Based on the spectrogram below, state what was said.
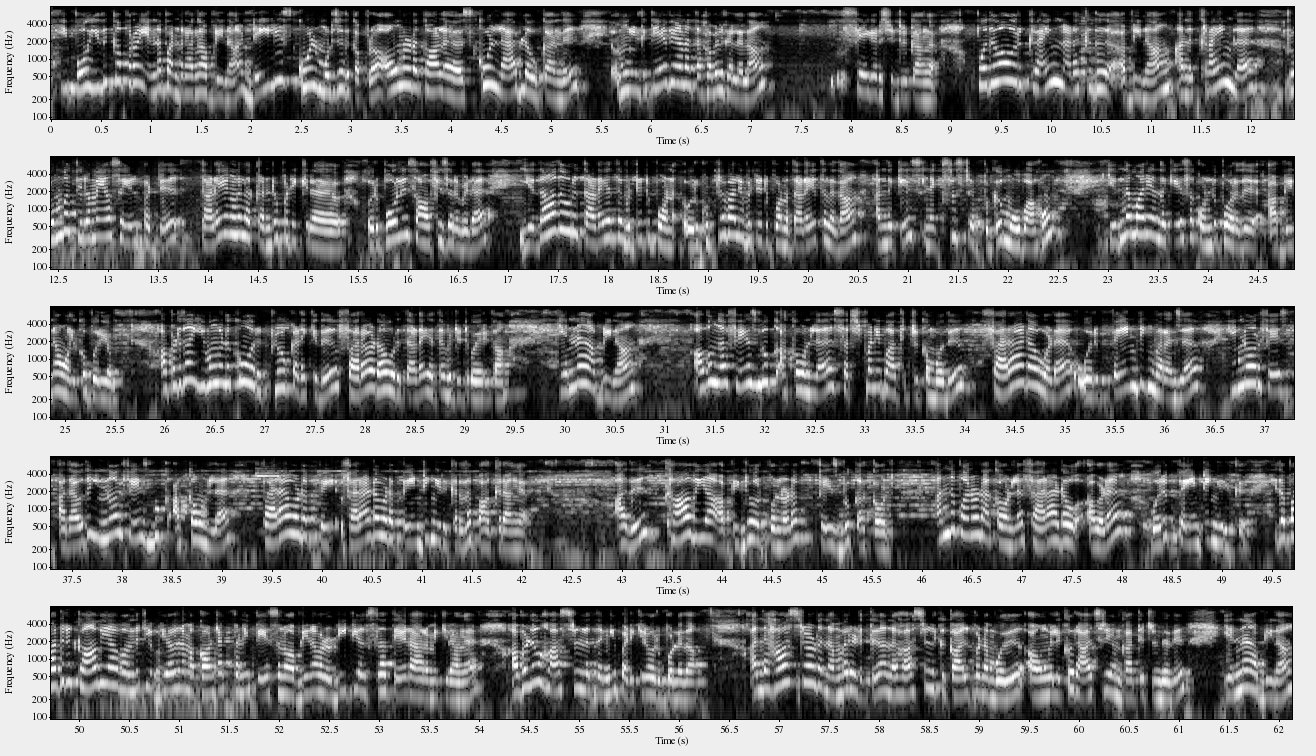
இப்போ இதுக்கப்புறம் என்ன பண்றாங்க அப்படின்னா டெய்லி ஸ்கூல் முடிஞ்சதுக்கப்புறம் அவங்களோட கால ஸ்கூல் லேப்ல உட்காந்து உங்களுக்கு தேவையான தகவல்கள் எல்லாம் சேகரிச்சுட்டு இருக்காங்க பொதுவாக ஒரு கிரைம் நடக்குது அப்படின்னா அந்த கிரைமில் ரொம்ப திறமையாக செயல்பட்டு தடயங்களை கண்டுபிடிக்கிற ஒரு போலீஸ் ஆஃபீஸரை விட ஏதாவது ஒரு தடயத்தை விட்டுட்டு போன ஒரு குற்றவாளி விட்டுட்டு போன தடயத்தில் தான் அந்த கேஸ் நெக்ஸ்ட் ஸ்டெப்புக்கு மூவ் ஆகும். எந்த மாதிரி அந்த கேஸை கொண்டு போகிறது அப்படின்னு அவங்களுக்கு புரியும். அப்படிதான் இவங்களுக்கும் ஒரு க்ளூ கிடைக்குது. ஃபரோடா ஒரு தடயத்தை விட்டுட்டு போயிருக்கான். என்ன அப்படின்னா அவங்க ஃபேஸ்புக் அக்கௌண்ட்டில் சர்ச் பண்ணி பார்த்துட்டு இருக்கும்போது ஃபராடாவோட ஒரு பெயிண்டிங் வரைஞ்ச இன்னொரு ஃபேஸ் அதாவது இன்னொரு ஃபேஸ்புக் அக்கௌண்ட்டில் ஃபராவோட பெ ஃபெராடாவோட பெயிண்டிங் இருக்கிறத பார்க்குறாங்க. அது காவியா அப்படின்ற ஒரு பொண்ணோட ஃபேஸ்புக் அக்கௌண்ட் அந்த பொண்ணோட அக்கௌண்ட்டில் ஃபெராடோவோட ஒரு பெயிண்டிங் இருக்குது இதை பார்த்துட்டு காவியாவை வந்துட்டு எப்படியாவது நம்ம காண்டாக்ட் பண்ணி பேசணும் அப்படின்னு அவளோட டீட்டெயில்ஸ்லாம் தேட ஆரம்பிக்கிறாங்க. அவளும் ஹாஸ்டலில் தங்கி படிக்கிற ஒரு பொண்ணு தான் அந்த ஹாஸ்டலோட நம்பர் எடுத்து அந்த ஹாஸ்டலுக்கு கால் பண்ணும்போது அவங்களுக்கு ஒரு ஆச்சரியம் காத்துட்டு இருந்தது. என்ன அப்படின்னா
